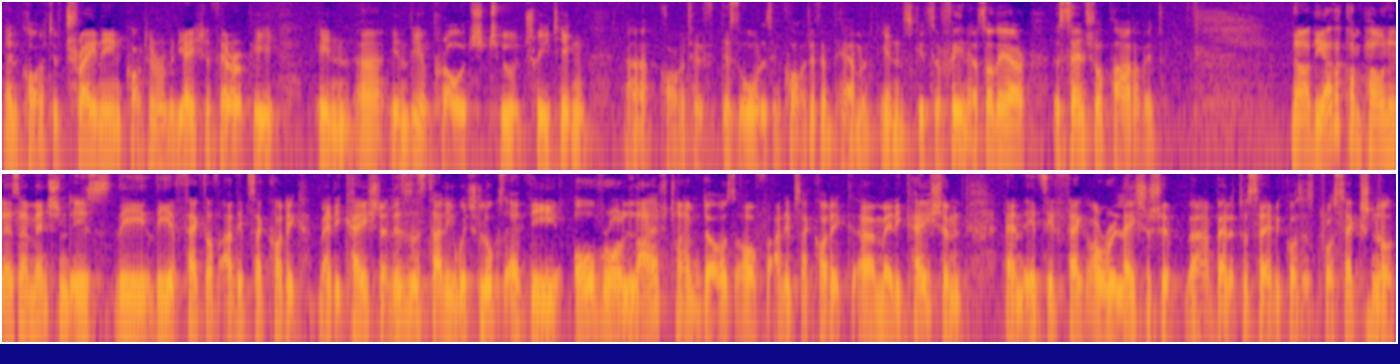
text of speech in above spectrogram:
and cognitive training, cognitive remediation therapy in, uh, in the approach to treating uh, cognitive disorders and cognitive impairment in schizophrenia. So they are essential part of it. Now, the other component, as I mentioned, is the, the effect of antipsychotic medication. And this is a study which looks at the overall lifetime dose of antipsychotic uh, medication and its effect or relationship, uh, better to say, because it's cross sectional,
